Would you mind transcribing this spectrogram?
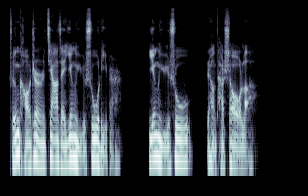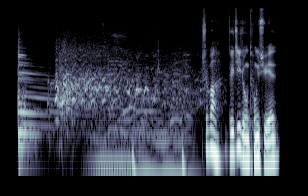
准考证夹在英语书里边，英语书让他烧了，是吧？对这种同学，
